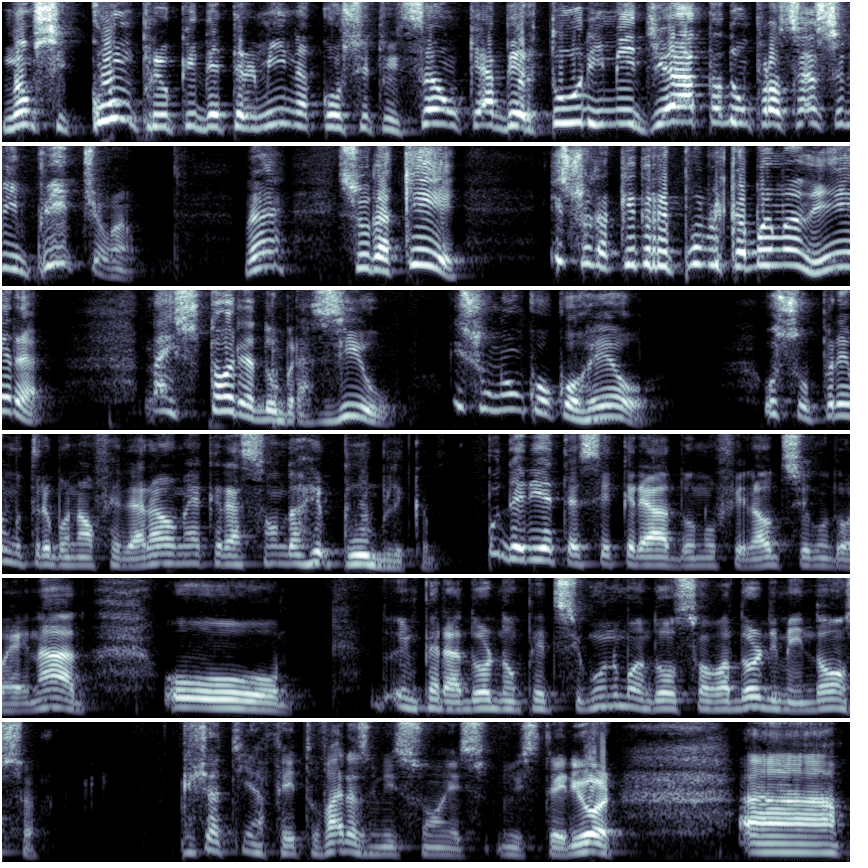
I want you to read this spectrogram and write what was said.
não se cumpre o que determina a Constituição, que é a abertura imediata de um processo de impeachment. Né? Isso daqui, isso daqui é de República Bananeira. Na história do Brasil, isso nunca ocorreu. O Supremo Tribunal Federal é uma criação da República. Poderia ter sido criado no final do segundo reinado. O imperador Dom Pedro II mandou Salvador de Mendonça que já tinha feito várias missões no exterior, uh,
